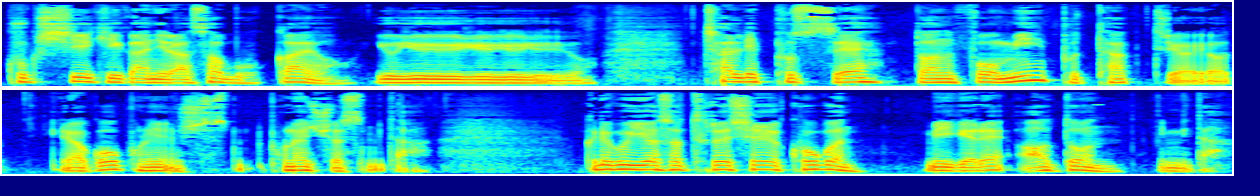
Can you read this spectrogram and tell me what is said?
국시 기간이라서 못 가요. 유유유유유. 찰리푸스의 Done For Me 부탁드려요. 이라고 보내주셨, 보내주셨습니다. 그리고 이어서 들으실 곡은 미겔의 어돈입니다.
